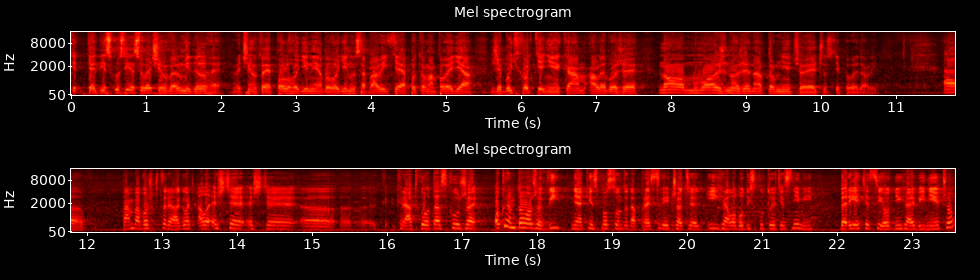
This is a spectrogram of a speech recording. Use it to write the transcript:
e, tie diskusie sú väčšinou veľmi dlhé. Väčšinou to je pol hodiny alebo hodinu sa bavíte a potom vám povedia, že buď chodte niekam, alebo že no možno, že na tom niečo je, čo ste povedali. Uh, pán Baboš chce reagovať, ale ešte, ešte krátku otázku, že okrem toho, že vy nejakým spôsobom teda presviečate ich alebo diskutujete s nimi, Beriete si od nich aj vy niečo?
